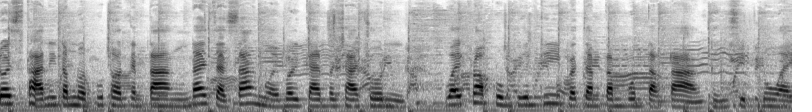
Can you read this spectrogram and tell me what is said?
โดยสถานีตำรวจภูธรกันตัง ได้จัดสร้างหน่วยบริการประชาชน ไว้ครอบคลุมพื้นที่ประจำตำบลต่างๆ ถึง 10 หน่วย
